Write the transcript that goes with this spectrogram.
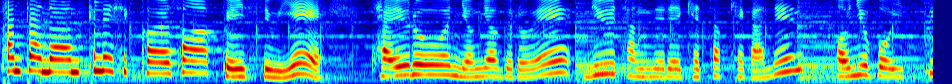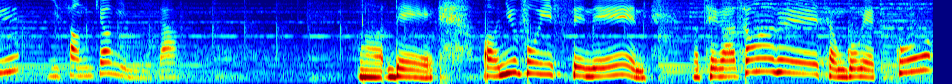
탄탄한 클래시컬 성악 베이스 위에 자유로운 영역으로의 뉴 장르를 개척해가는 어뉴 보이스 이성경입니다. 어, 네, 어뉴 보이스는 제가 성악을 전공했고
